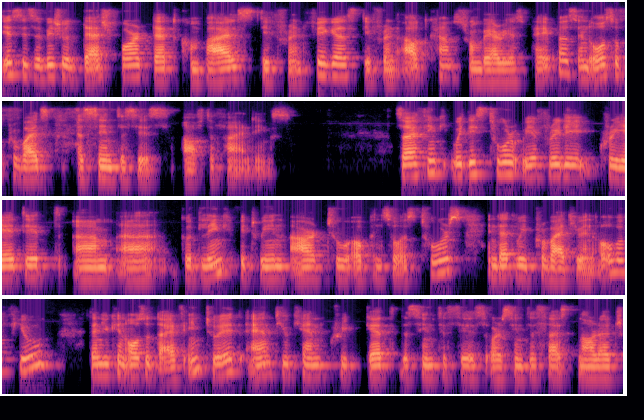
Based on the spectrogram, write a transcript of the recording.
this is a visual dashboard that compiles different figures, different outcomes from various papers, and also provides a synthesis of the findings. So I think with this tool, we have really created um, a good link between our two open source tools in that we provide you an overview. Then you can also dive into it and you can get the synthesis or synthesized knowledge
